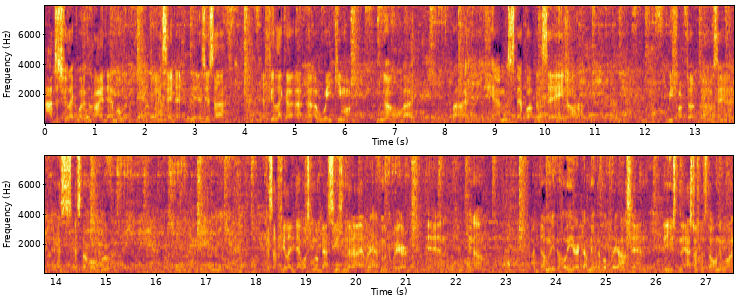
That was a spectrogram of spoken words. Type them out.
I just feel like want to cry in that moment when he say that. It's just uh, I feel like a, a, a weight came off, you know, by by him step up and say, you know, we fucked up. You know what I'm saying? As as the whole group. Because I feel like that was my best season that I ever had in my career, and you know, I dominated the whole year, dominated the whole playoffs, and the Houston Astros was the only one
